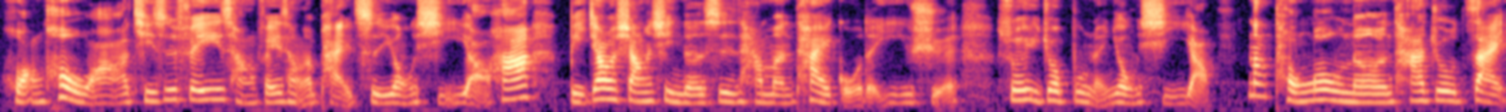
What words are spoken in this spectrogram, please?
皇后啊，其实非常非常的排斥用西药，她比较相信的是他们泰国的医学，所以就不能用西药。那童欧呢，他就在。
